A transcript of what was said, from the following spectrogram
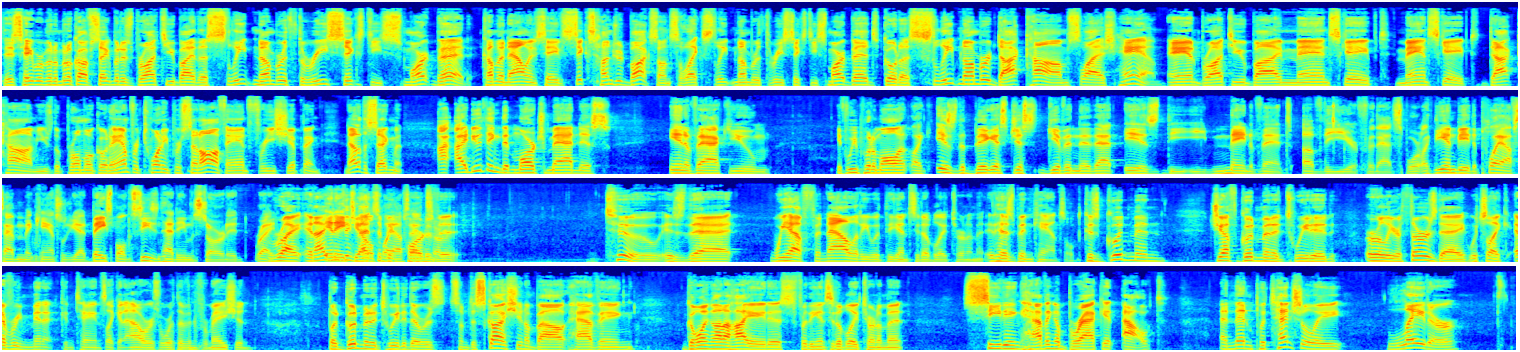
This Haberman and Middlekauff segment is brought to you by the Sleep Number 360 Smart Bed. Come in now and save 600 bucks on select Sleep Number 360 smart beds. Go to sleepnumber.com slash ham. And brought to you by Manscaped. Manscaped.com. Use the promo code ham for 20% off and free shipping. Now to the segment. I, I do think that March Madness in a vacuum, if we put them all in, like, is the biggest, just given that that is the main event of the year for that sport. Like the NBA, the playoffs haven't been canceled yet. Baseball, the season hadn't even started. Right, Right, and I NHL think that's a big part of started. it too. Is that we have finality with the NCAA tournament? It has been canceled because Goodman, Jeff Goodman had tweeted earlier Thursday, which like every minute contains like an hour's worth of information. But Goodman had tweeted there was some discussion about having going on a hiatus for the NCAA tournament, seeding, having a bracket out, and then potentially later,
